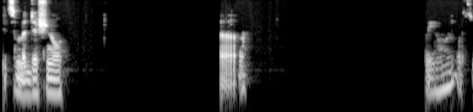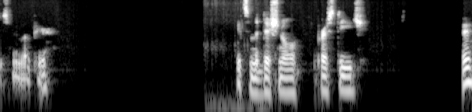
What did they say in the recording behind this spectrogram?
Get some additional, uh, wait? Let's just move up here. Get some additional prestige. Okay.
